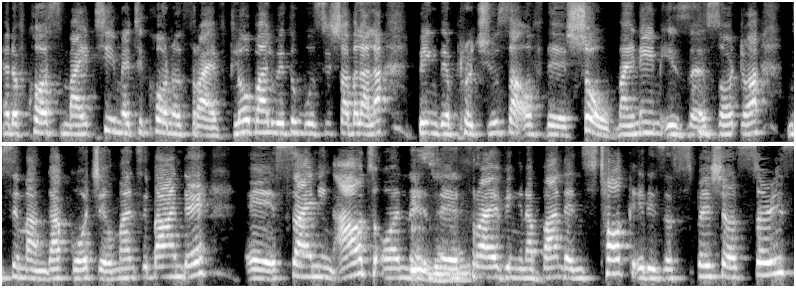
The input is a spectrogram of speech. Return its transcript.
And of course, my team at Econo Thrive Global with Ubusi Shabalala being the producer of the show. My name is uh, Zodwa Msimanga Goche Umansibande uh, signing out on the Thriving in Abundance talk. It is a special series,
